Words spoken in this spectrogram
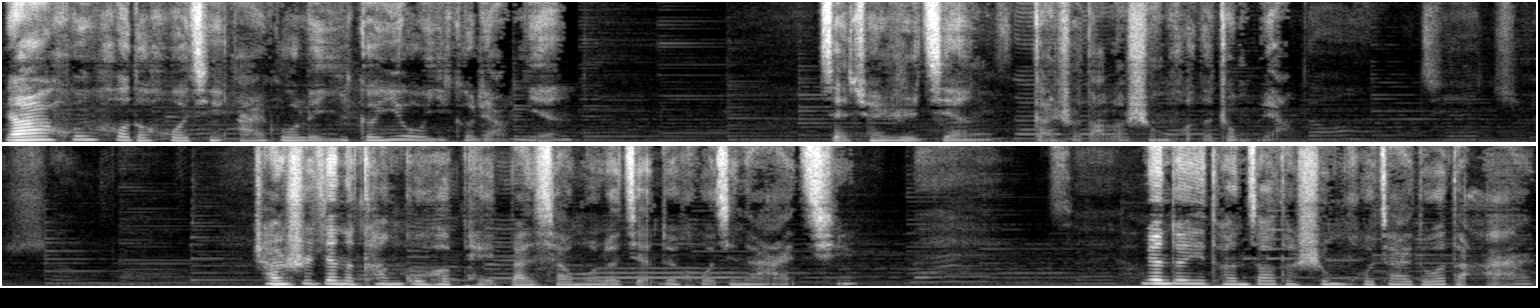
然而婚后的霍金挨过了一个又一个两年，简却日渐感受到了生活的重量。长时间的看顾和陪伴消磨了简对霍金的爱情。面对一团糟的生活，再多的爱，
